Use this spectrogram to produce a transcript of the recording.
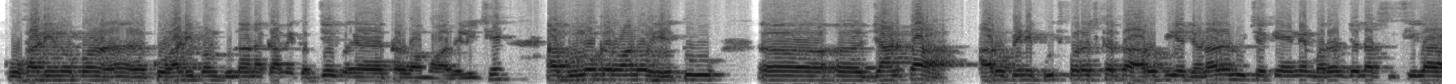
કુહાડીનો પણ કુહાડી પણ ગુનાના કામે કબજે કરવામાં આવેલી છે. આ ગુનો કરવાનો હેતુ જાણતા આરોપીની પૂછપરછ કરતા આરોપીએ જણાવેલું છે કે એને મરણ જનાર સુશીલા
